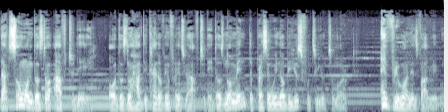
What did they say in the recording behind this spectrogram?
That someone does not have today or does not have the kind of influence you have today does not mean the person will not be useful to you tomorrow. Everyone is valuable.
